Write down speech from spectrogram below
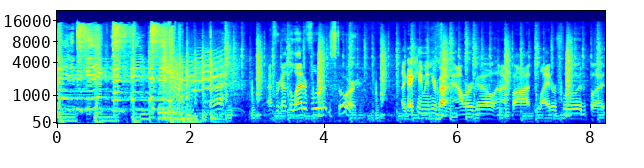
Beni bükerekten el eterek I forgot the lighter fluid at the store. Like I came in here about an hour ago and I bought lighter fluid, but,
